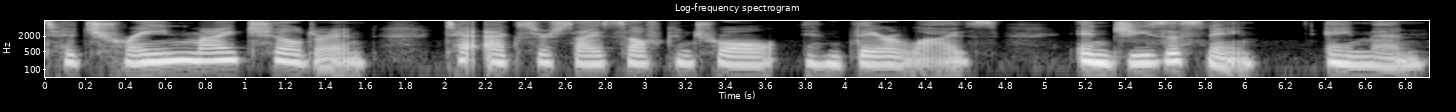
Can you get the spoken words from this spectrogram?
to train my children to exercise self control in their lives. In Jesus' name, amen.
